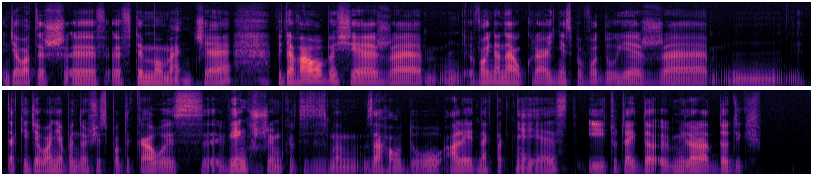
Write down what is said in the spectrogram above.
działa też w, w tym momencie. Wydawałoby się, że wojna na Ukrainie spowoduje, że mm, takie działania będą się spotykały z większym krytycyzmem Zachodu, ale jednak tak nie jest. I tutaj do, Milorad Dodik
